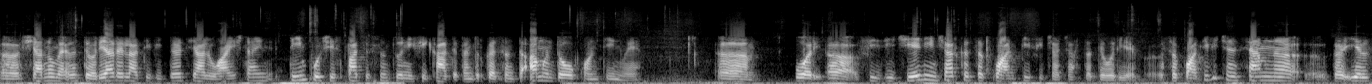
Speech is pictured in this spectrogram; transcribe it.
uh, și anume, în teoria relativității al lui Einstein, timpul și spațiul sunt unificate pentru că sunt amândouă continue. Ori fizicienii încearcă să cuantifice această teorie. Să cuantifice înseamnă că el,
